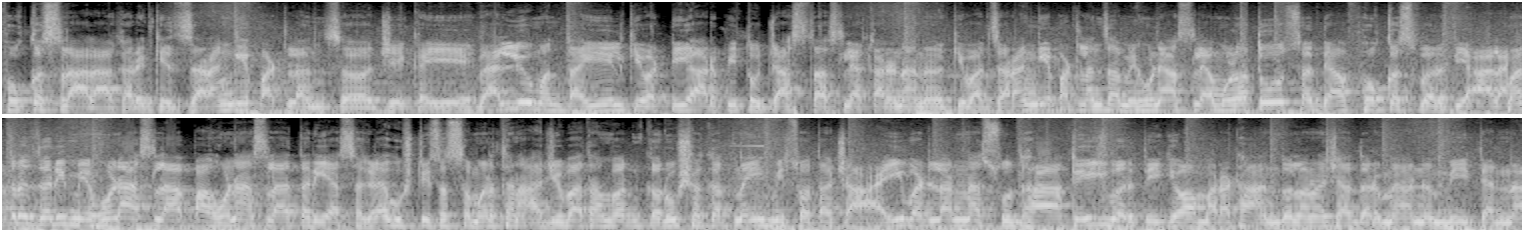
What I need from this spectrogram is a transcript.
फोकसला आला. कारण की जरांगे पाटलांचं जे काही व्हॅल्यू म्हणता येईल किंवा टी आर पी तो जास्त असल्या कारणानं किंवा जरांगे पाटलांचा मेहुणा असल्यामुळं तो सध्या फोकसवरती आला. मात्र जरी मेहुणा असला पाहुणा असला तरी या सगळ्या गोष्टीचं समर्थन अजिबात आपण करू शकत नाही. मी स्वतःच्या आई वडिलांना सुद्धा स्टेजवरती किंवा मराठा आंदोलनाच्या दरम्यान मी त्यांना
